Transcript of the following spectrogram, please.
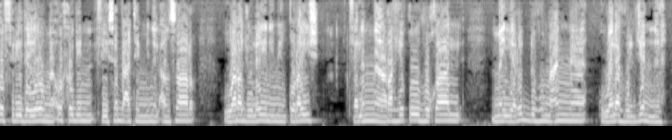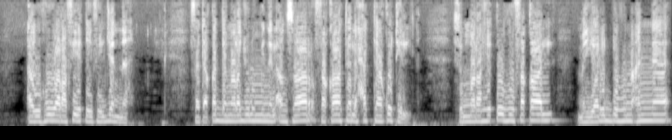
أفرد يوم أحد في سبعة من الأنصار ورجلين من قريش فلما رهقوه قال من يردهم عنا وله الجنة أو هو رفيقي في الجنة. فتقدم رجل من الأنصار فقاتل حتى قتل. ثم رهقوه فقال من يردهم عنا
